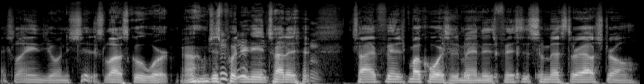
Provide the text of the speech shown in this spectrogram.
Actually, I ain't enjoying the shit. It's a lot of schoolwork. I'm just putting it in, trying to try and finish my courses, man. Just finish this semester out strong.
